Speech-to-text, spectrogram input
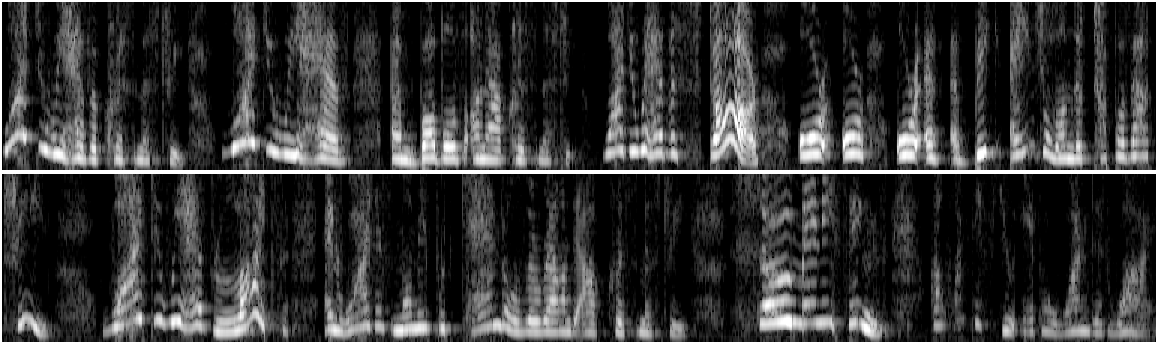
Why do we have a Christmas tree? Why do we have um, baubles on our Christmas tree? Why do we have a star or, or, or a, a big angel on the top of our tree? Why do we have lights? And why does mommy put candles around our Christmas tree? So many things. I wonder if you ever wondered why.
